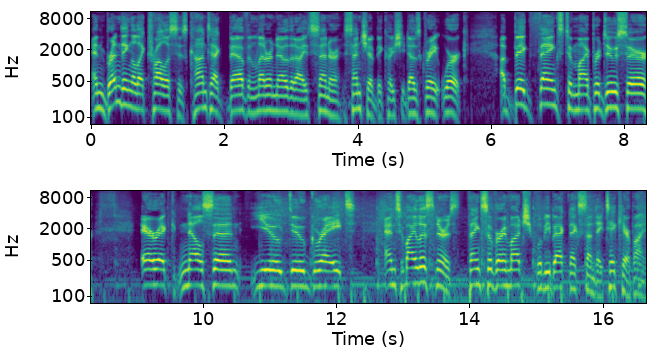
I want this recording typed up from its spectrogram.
and Brending Electrolysis. Contact Bev and let her know that I sent her sent you because she does great work. A big thanks to my producer. Eric Nelson, you do great. And to my listeners, thanks so very much. We'll be back next Sunday. Take care. Bye.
